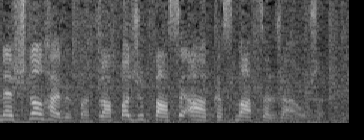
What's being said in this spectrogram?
નેશનલ હાઈવે પર ત્રાપજ પાસે આ અકસ્માત સર્જાયો છે.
